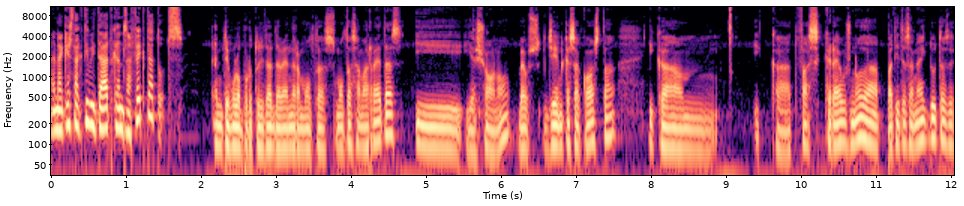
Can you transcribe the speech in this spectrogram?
en aquesta activitat que ens afecta a tots hem tingut l'oportunitat de vendre moltes, moltes samarretes i, i això, no? Veus gent que s'acosta i que, i que et fas creus no, de petites anècdotes. De,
